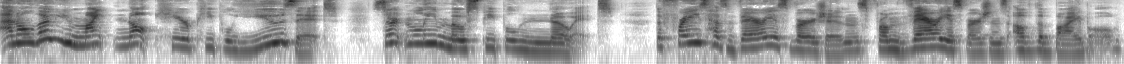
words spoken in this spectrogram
And although you might not hear people use it, certainly most people know it. The phrase has various versions from various versions of the Bible.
